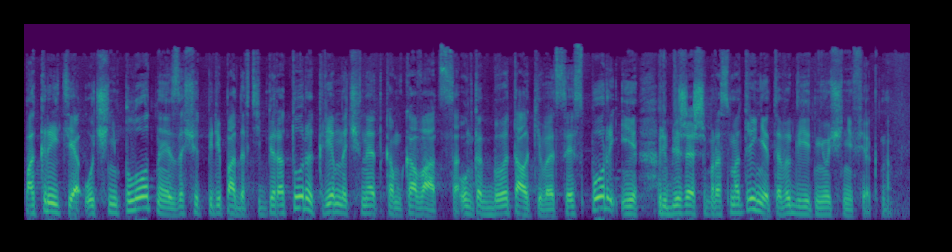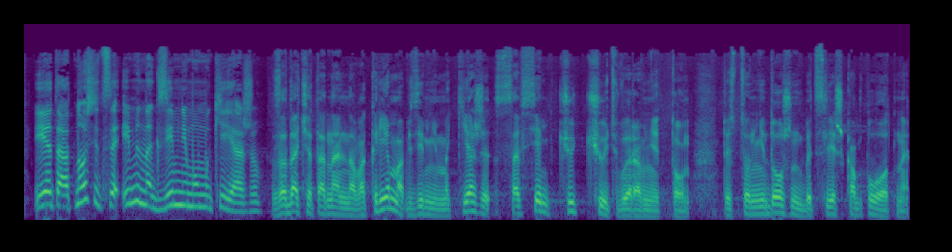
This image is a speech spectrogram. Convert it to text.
покрытие очень плотное, за счет перепадов температуры крем начинает комковаться. Он как бы выталкивается из пор, и при ближайшем рассмотрении это выглядит не очень эффектно. И это относится именно к зимнему макияжу. Задача тонального крема в зимнем макияже совсем чуть-чуть выровнять тон. То есть он не должен быть слишком плотный.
